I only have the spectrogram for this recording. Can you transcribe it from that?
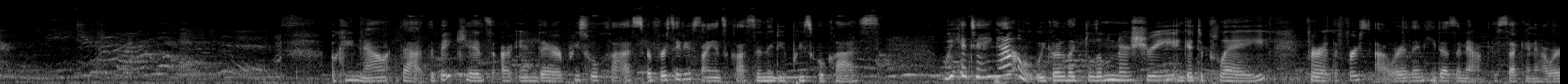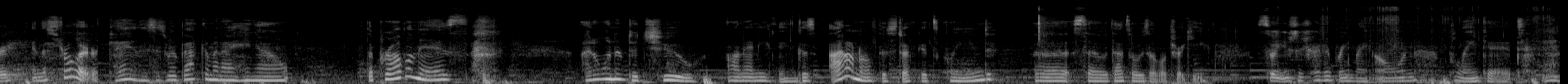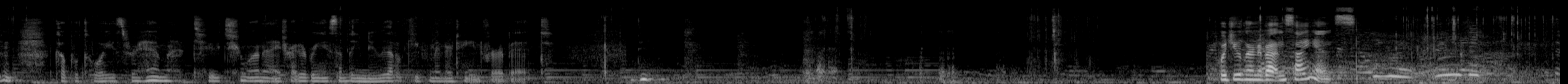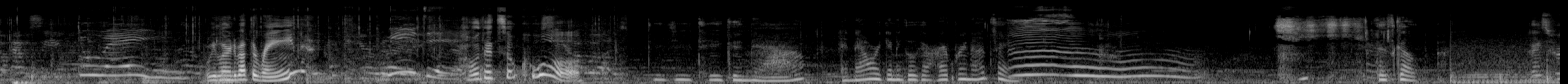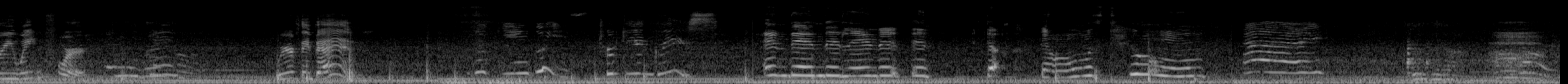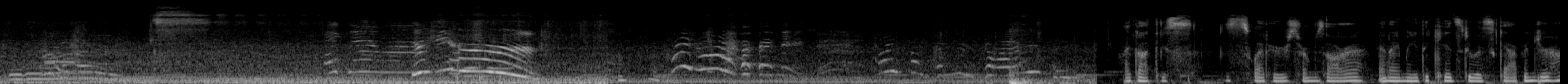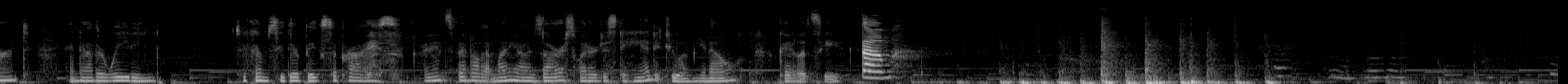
Okay, now that the big kids are in their preschool class, or first they do science class, then they do preschool class, we get to hang out. We go to like the little nursery and get to play for the first hour, and then he does a nap the second hour in the stroller. Okay, this is where Beckham and I hang out. The problem is, I don't want him to chew on anything because I don't know if this stuff gets cleaned. Uh, so that's always a little tricky. So I usually try to bring my own blanket and a couple toys for him to chew on. I try to bring him something new that'll keep him entertained for a bit. What'd you learn about in science? The rain. We learned about the rain? Read it. Oh, that's so cool. Did you take a nap? And now we're gonna go get Harper and Hudson. Mm. Let's go. Guys, who are you waiting for? Where have they been? Turkey and Greece. And then they landed in the, they're almost home. Hi. Hi, Grandma. They're here. I got these sweaters from Zara and I made the kids do a scavenger hunt and now they're waiting to come see their big surprise. I didn't spend all that money on a Zara sweater just to hand it to them, you know? Okay, let's see. Them.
